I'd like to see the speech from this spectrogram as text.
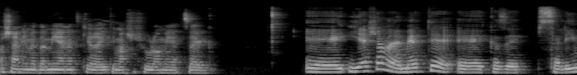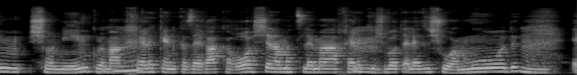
או שאני מדמיינת כי ראיתי משהו שהוא לא מייצג. אה, יש שם האמת אה, אה, כזה פסלים שונים, כלומר mm-hmm. חלק הן כזה רק הראש של המצלמה, חלק mm-hmm. יושבות על איזשהו עמוד, mm-hmm.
